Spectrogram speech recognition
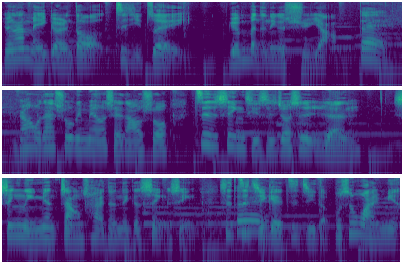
原来每一个人都有自己最原本的那个需要。对。然后我在书里面有写到说，自信其实就是人心里面长出来的那个信心，是自己给自己的，不是外面。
